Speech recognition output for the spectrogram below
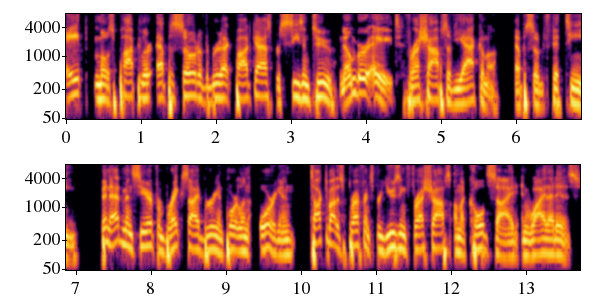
eighth most popular episode of the BrewDeck podcast for season two. Number eight, Fresh Hops of Yakima, episode 15. Ben Edmunds here from Breakside Brewery in Portland, Oregon, talked about his preference for using fresh hops on the cold side and why that is.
